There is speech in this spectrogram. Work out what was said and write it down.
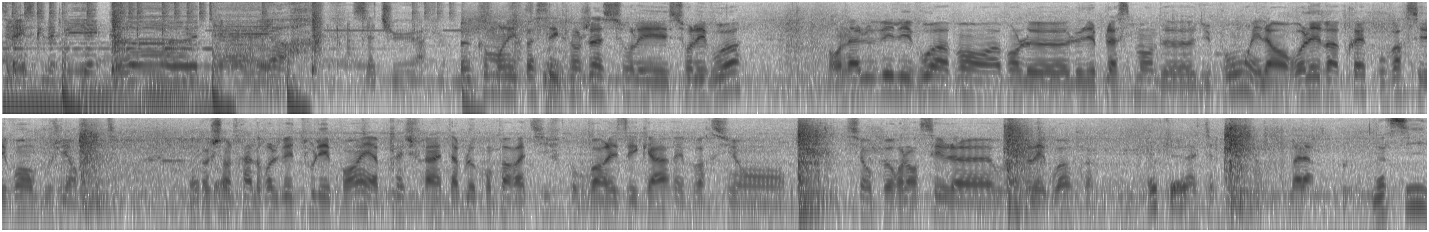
today's gonna be a good day. Yeah, set your affirmations. Euh, Comme on est passé avec l'engin sur les, sur les voies, on a levé les voies avant, avant le, le déplacement de- du pont et là on relève après pour voir si les voies ont bougé en fait. Donc je suis en train de relever tous les points et après je ferai un tableau comparatif pour voir les écarts et voir si on, si on peut relancer le, ouvrir les voies ou quoi. Ok. Voilà. Merci.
